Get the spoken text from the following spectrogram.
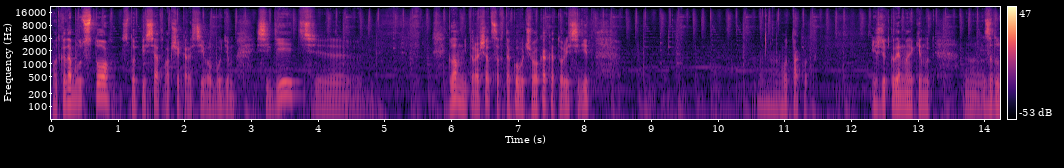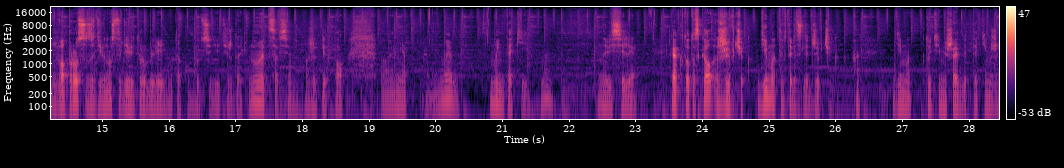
Вот когда будут 100, 150, вообще красиво будем сидеть. Э, главное не превращаться в такого чувака, который сидит вот так вот и ждет, когда ему накинут, зададут вопросы за 99 рублей. Вот так он будет сидеть и ждать. Ну, это совсем уже пито. Э, нет, мы, мы не такие. Мы на веселе. Как кто-то сказал, живчик. Дима, ты в 30 лет живчик. Дима, кто тебе мешает быть таким же?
